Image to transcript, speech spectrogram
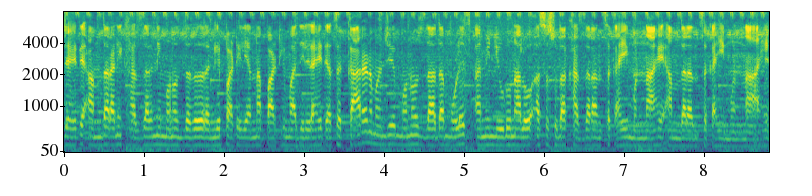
जे आहे ते आमदार आणि खासदारांनी मनोजदादा रंगे पाटील यांना पाठिंबा दिलेला आहे. त्याचं कारण म्हणजे मनोजदादामुळेच आम्ही निवडून आलो असं सुद्धा खासदारांचं काही म्हणणं आहे आमदारांचं काही म्हणणं आहे.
